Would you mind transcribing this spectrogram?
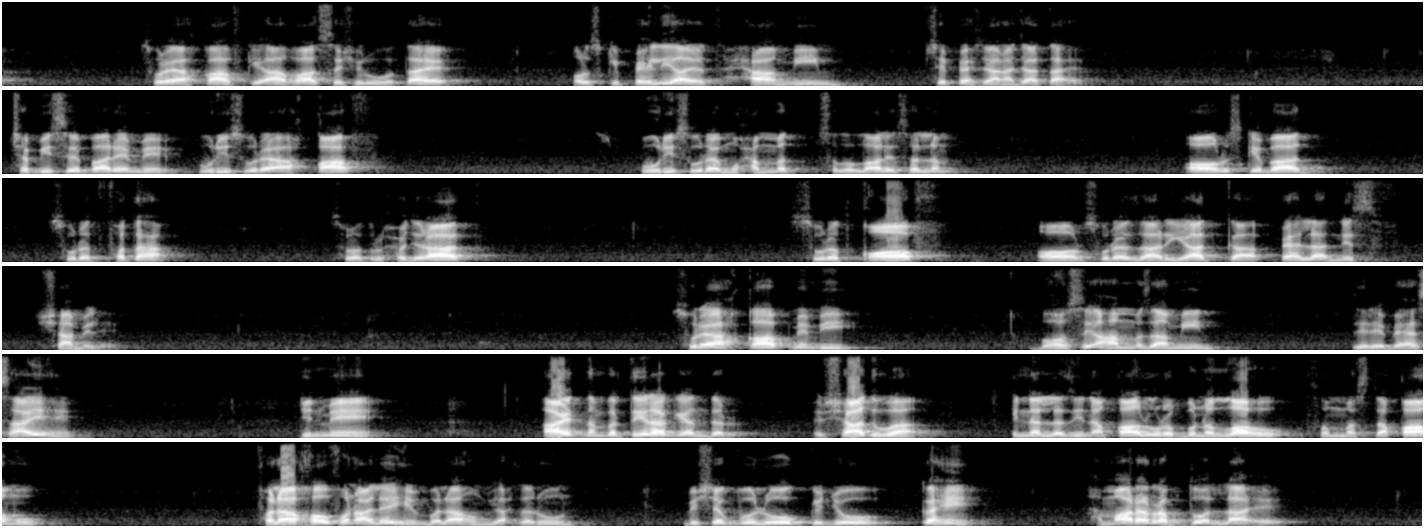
سورہ احقاف کے آغاز سے شروع ہوتا ہے اور اس کی پہلی آیت حامیم سے پہچانا جاتا ہے۔ چھبیسویں پارے میں پوری سورہ احقاف، پوری سورہ محمد صلی اللہ علیہ وسلم اور اس کے بعد صورت فتح صورت الحجرات صورت قوف اور سورہ زاریات کا پہلا نصف شامل ہے۔ سورہ احقاف میں بھی بہت سے اہم مضامین زیر بحث آئے ہیں، جن میں آیت نمبر تیرہ کے اندر ارشاد ہوا، ان الزینہ قالو رب اللہ ثم مستقام فلاں خوف علیہم ولاحم یحذرون۔ بے شک وہ لوگ کہ جو کہیں ہمارا رب تو اللہ ہے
